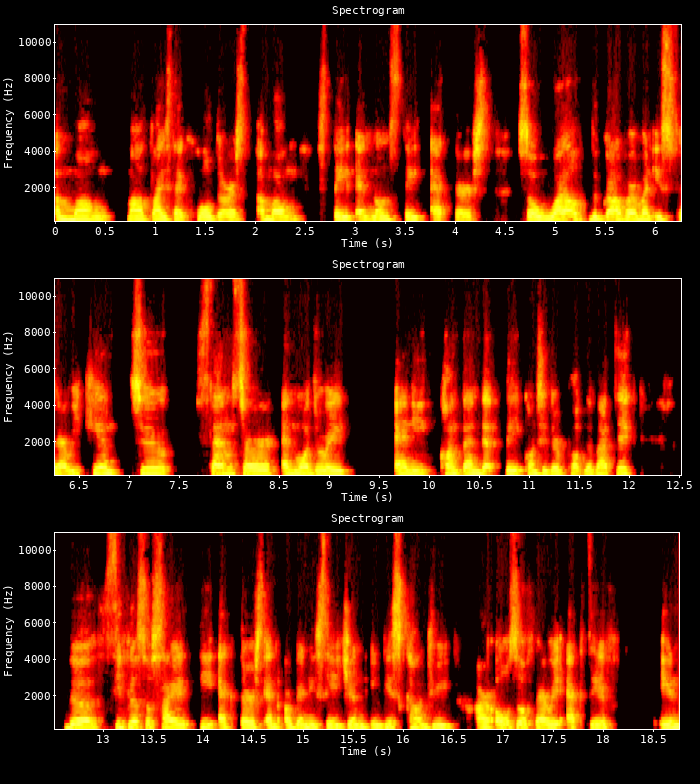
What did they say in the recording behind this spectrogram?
among multi-stakeholders among state and non-state actors. So while the government is very keen to censor and moderate any content that they consider problematic the civil society actors and organizations in this country are also very active in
